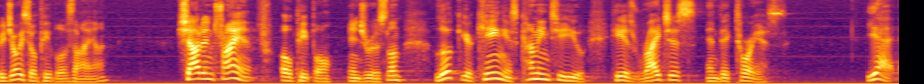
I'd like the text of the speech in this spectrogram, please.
Rejoice, O people of Zion. Shout in triumph, O people in Jerusalem. Look, your king is coming to you. He is righteous and victorious. Yet,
